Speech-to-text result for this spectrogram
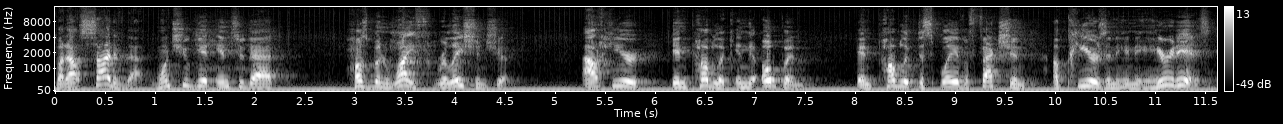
But outside of that, once you get into that husband wife relationship, out here in public, in the open, and public display of affection appears, and here it is.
